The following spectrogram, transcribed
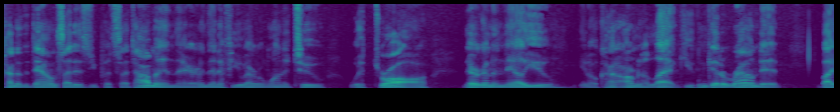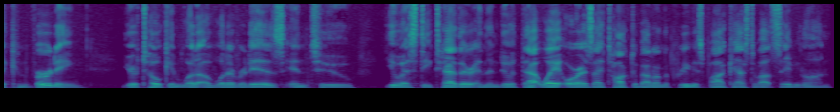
kind of the downside is you put Saitama in there, and then if you ever wanted to withdraw, they're going to nail you, you know, kind of arm and a leg. You can get around it by converting your token, what of whatever it is, into USD Tether, and then do it that way. Or as I talked about on the previous podcast about saving on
